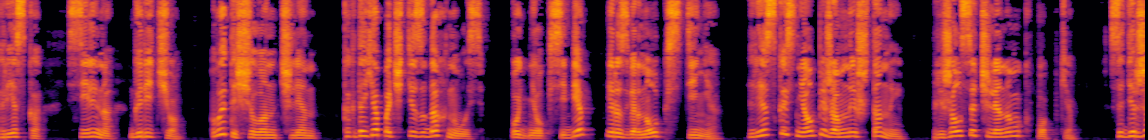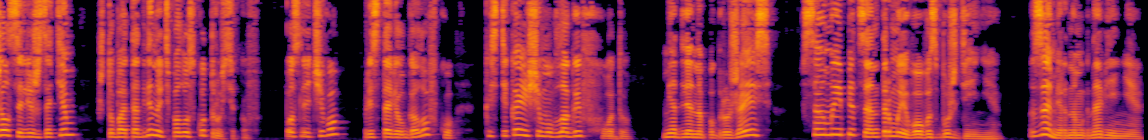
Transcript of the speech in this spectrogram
Резко, сильно, горячо. Вытащил он член, когда я почти задохнулась, поднял к себе и развернул к стене. Резко снял пижамные штаны, прижался членом к попке. Содержался лишь за тем, чтобы отодвинуть полоску трусиков, после чего приставил головку к истекающему влагой входу, медленно погружаясь в самый эпицентр моего возбуждения. Замер на мгновение.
